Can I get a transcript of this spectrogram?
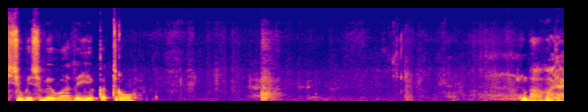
सुबह सुबह वहाँ रही कचरो बाबा रे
